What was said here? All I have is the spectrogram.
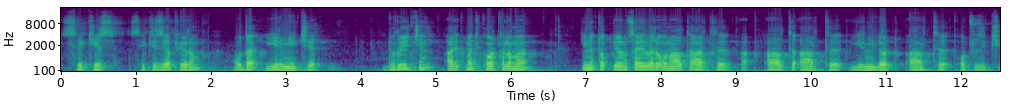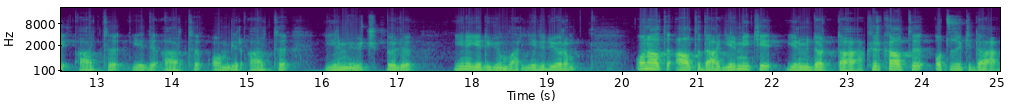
8. 8 yapıyorum. O da 22. Duru için aritmetik ortalama Yine topluyorum sayıları 16 artı 6 artı 24 artı 32 artı 7 artı 11 artı 23 bölü. Yine 7 gün var. 7 diyorum. 16 6 daha 22 24 daha 46 32 daha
